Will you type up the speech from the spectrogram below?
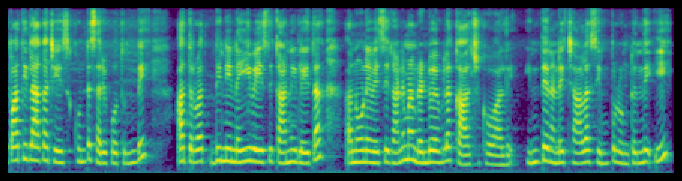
చపాతీలాగా చేసుకుంటే సరిపోతుంది. ఆ తర్వాత దీన్ని నెయ్యి వేసి కానీ లేదా నూనె వేసి కానీ మనం రెండు వైపులా కాల్చుకోవాలి. ఇంతేనండి చాలా సింపుల్ ఉంటుంది. ఈ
